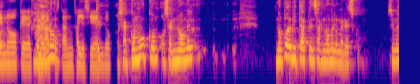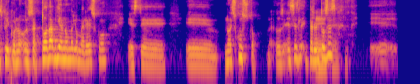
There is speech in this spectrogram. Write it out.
lleno, que hay colegas claro. que están falleciendo. o sea, cómo, cómo- o sea, no me, lo- no puedo evitar pensar, no me lo merezco. ¿Sí me explico? No, o sea, todavía no me lo merezco, este, eh, no es justo. O sea, ese es- pero Sí, entonces, sí, sí. eh,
